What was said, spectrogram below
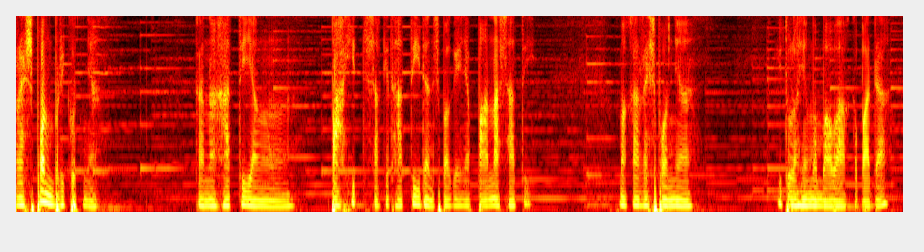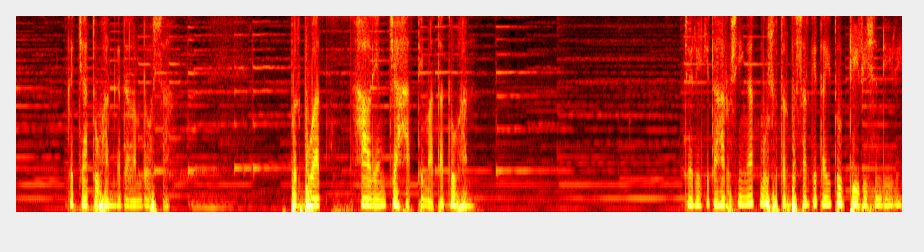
respon berikutnya karena hati yang pahit, sakit hati, dan sebagainya, panas hati, maka responnya itulah yang membawa kepada kejatuhan ke dalam dosa, berbuat hal yang jahat di mata Tuhan. Jadi, kita harus ingat, musuh terbesar kita itu diri sendiri,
